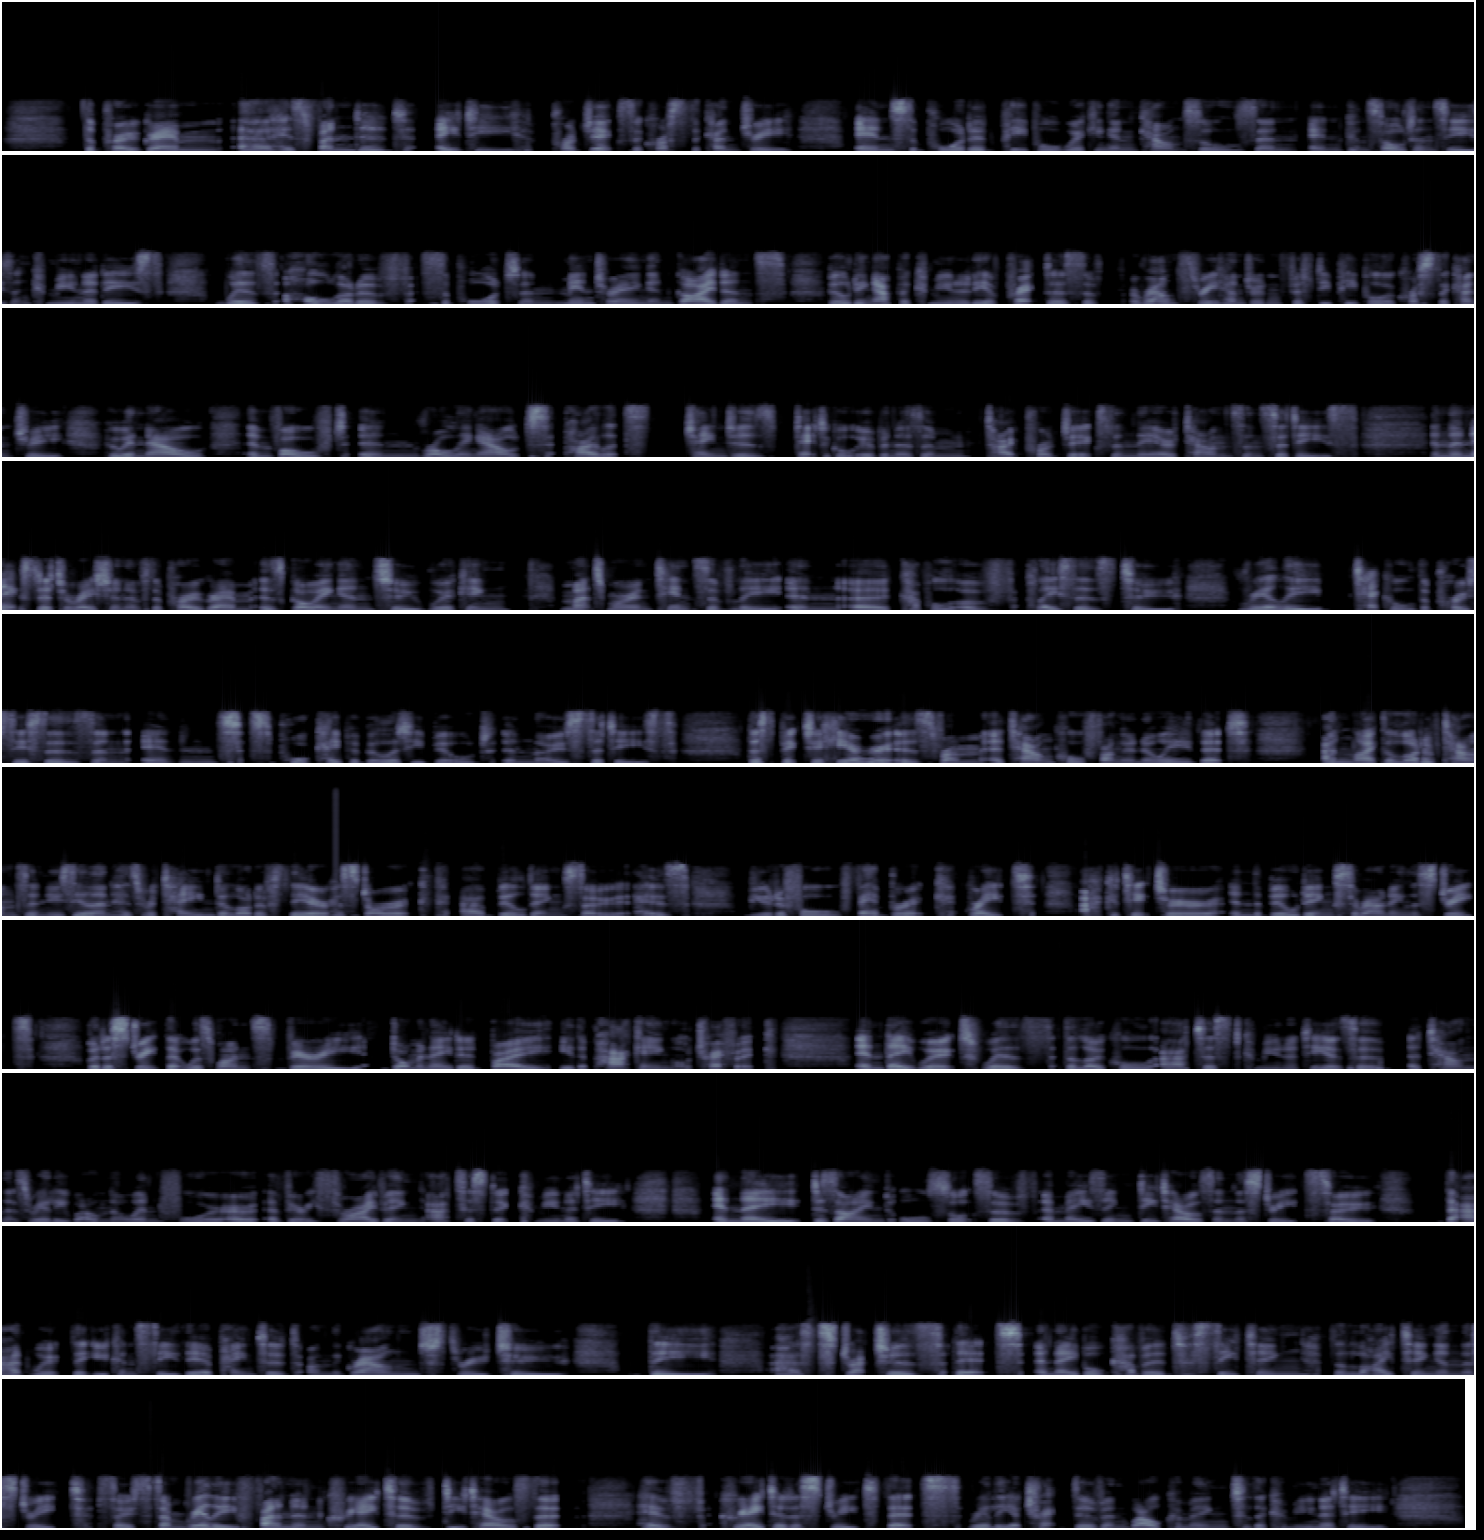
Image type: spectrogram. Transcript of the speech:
The program uh, has funded 80 projects across the country and supported people working in councils and, and consultancies and communities with a whole lot of support and mentoring and guidance, building up a community of practice of around 350 people across the country who are now involved in rolling out pilots changes, tactical urbanism type projects in their towns and cities. And the next iteration of the program is going into working much more intensively in a couple of places to really tackle the processes and, and support capability build in those cities. This picture here is from a town called Whanganui that unlike a lot of towns in New Zealand, has retained a lot of their historic uh, buildings. So it has beautiful fabric, great architecture in the buildings surrounding the streets, but a street that was once very dominated by either parking or traffic. And they worked with the local artist community. It's a, a town that's really well known for a, a very thriving artistic community. And they designed all sorts of amazing details in the streets. So the artwork that you can see there painted on the ground through to the uh, structures that enable covered seating, the lighting in the street. So, some really fun and creative details that have created a street that's really attractive and welcoming to the community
